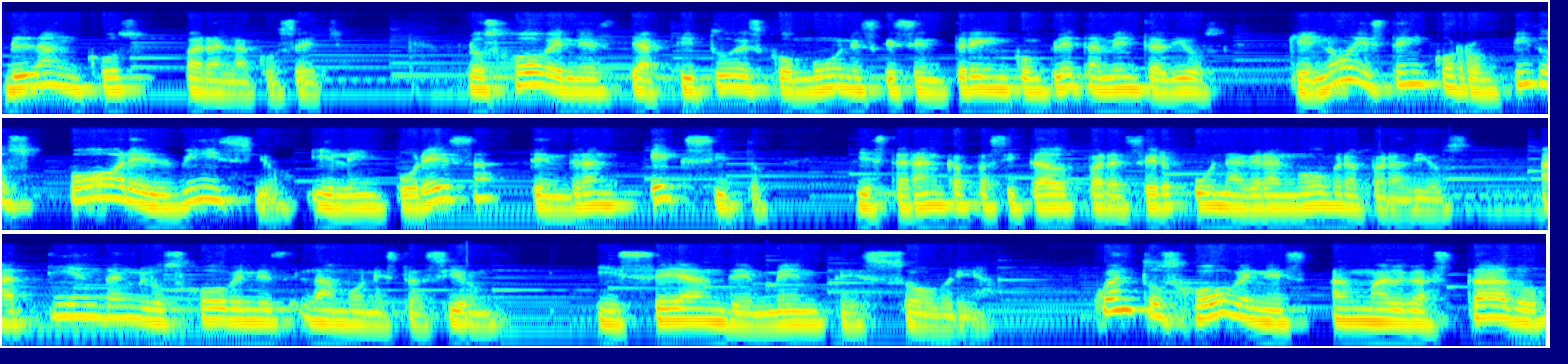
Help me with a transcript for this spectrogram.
blancos para la cosecha. Los jóvenes de actitudes comunes que se entreguen completamente a Dios, que no estén corrompidos por el vicio y la impureza, tendrán éxito y estarán capacitados para hacer una gran obra para Dios. Atiendan los jóvenes la amonestación y sean de mente sobria. ¿Cuántos jóvenes han malgastado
